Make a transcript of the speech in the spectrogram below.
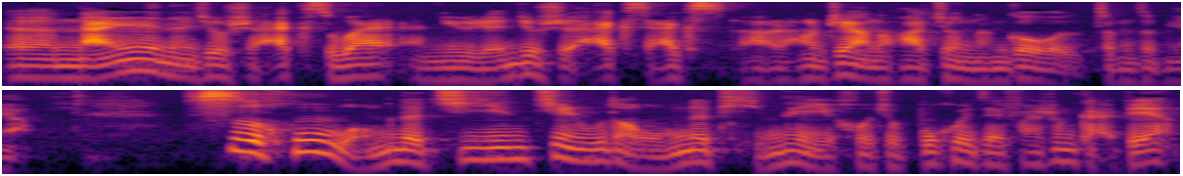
呃，男人呢就是 XY，女人就是 XX 啊，然后这样的话就能够怎么怎么样。似乎我们的基因进入到我们的体内以后，就不会再发生改变了。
